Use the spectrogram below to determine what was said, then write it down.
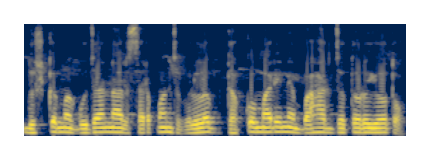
દુષ્કર્મ ગુજારનાર સરપંચ વલ્લભ ધક્કો મારીને બહાર જતો રહ્યો હતો.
